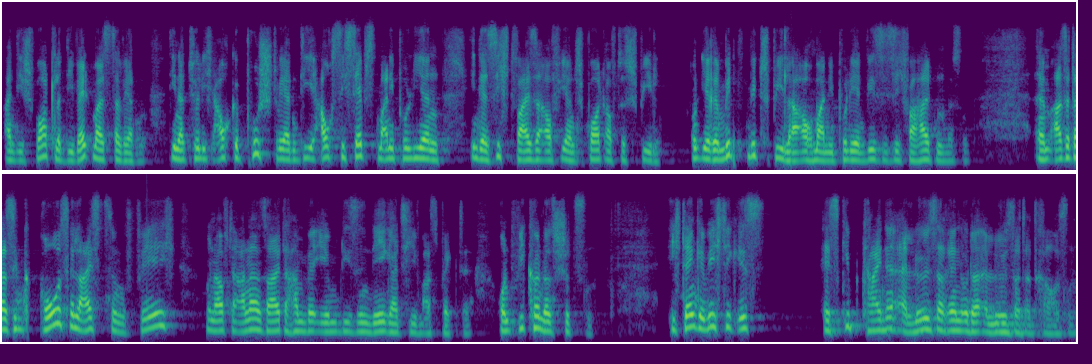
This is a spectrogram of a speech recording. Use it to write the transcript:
an die Sportler, die Weltmeister werden, die natürlich auch gepusht werden, die auch sich selbst manipulieren in der Sichtweise auf ihren Sport, auf das Spiel und ihre Mit Mitspieler auch manipulieren, wie sie sich verhalten müssen. Ähm, also da sind große Leistungen fähig und auf der anderen Seite haben wir eben diese negativen Aspekte. Und wie können wir uns schützen? Ich denke, wichtig ist, es gibt keine Erlöserin oder Erlöser da draußen.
